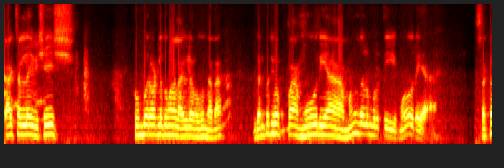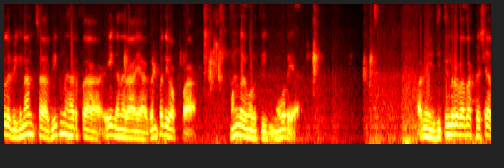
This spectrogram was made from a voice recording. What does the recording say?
काय चाललंय विशेष? खूप बरं वाटलं तुम्हाला लाईव्हला बघून दादा. गणपती बाप्पा मोर्या मंगलमूर्ती मोर्या. सकल विघ्नांचा विघ्नहर्ता ए गणराया गणपती बाप्पा मंगलमूर्ती मोर्या. आणि जितेंद्र दादा आहेत?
